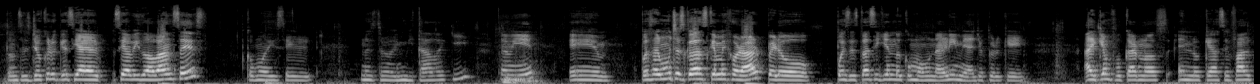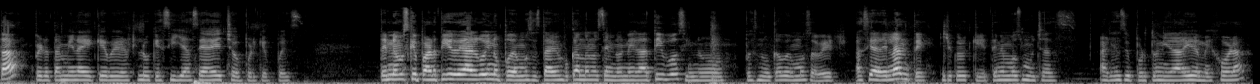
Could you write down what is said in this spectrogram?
Entonces yo creo que sí ha, sí ha habido avances, como dice nuestro invitado aquí también. Eh, pues hay muchas cosas que mejorar, pero pues está siguiendo como una línea. Yo creo que hay que enfocarnos en lo que hace falta, pero también hay que ver lo que sí ya se ha hecho, porque pues tenemos que partir de algo y no podemos estar enfocándonos en lo negativo, sino pues nunca podemos ver hacia adelante. Yo creo que tenemos muchas áreas de oportunidad y de mejora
